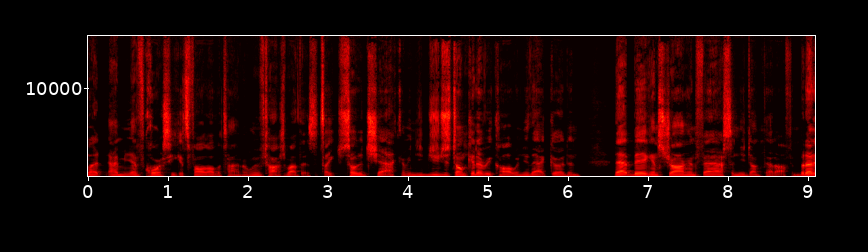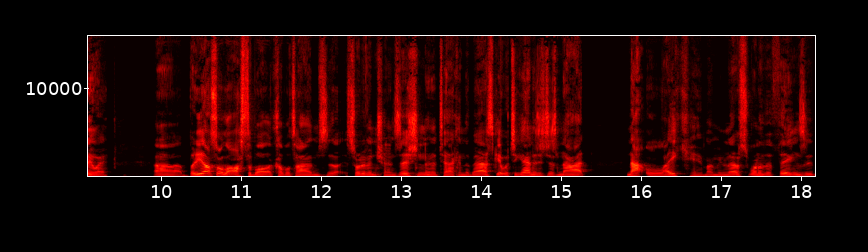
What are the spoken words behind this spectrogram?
But I mean, of course, he gets fouled all the time, and we've talked about this. It's like so did Shaq. I mean, you, you just don't get every call when you're that good and that big and strong and fast, and you dunk that often. But anyway, uh, but he also lost the ball a couple times, uh, sort of in transition and attacking the basket, which again is just not not like him. I mean, that's one of the things that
